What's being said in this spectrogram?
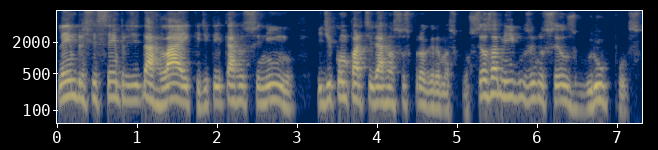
lembre-se sempre de dar like, de clicar no sininho e de compartilhar nossos programas com seus amigos e nos seus grupos.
